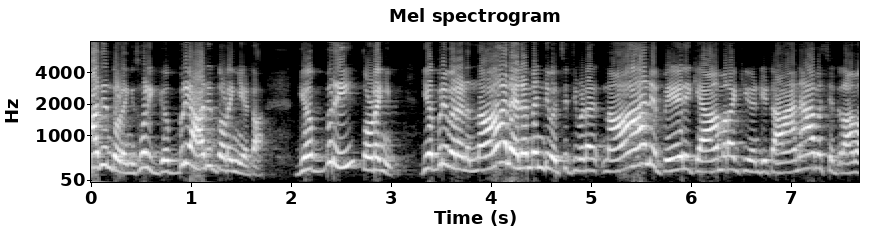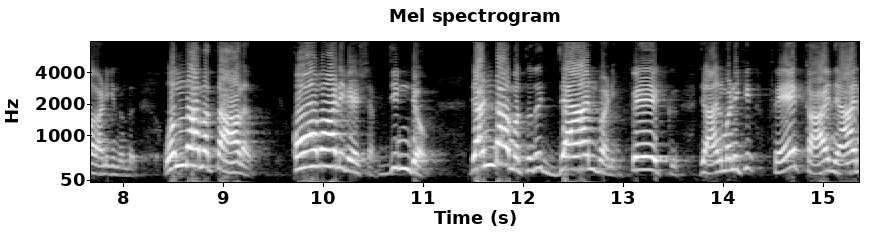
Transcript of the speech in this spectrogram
ആദ്യം തുടങ്ങി. സോറി ഗബ്രി ആദ്യം തുടങ്ങി കേട്ടാ. ഗബ്രി തുടങ്ങി. ഗബ്രി പറയണം നാല് എലമെന്റ് വെച്ചിട്ട് ഇവിടെ നാല് പേര് ക്യാമറയ്ക്ക് വേണ്ടിയിട്ട് അനാവശ്യ ഡ്രാമ കാണിക്കുന്നുണ്ട്. ഒന്നാമത്തെ ആൾ. കോമാളി വേഷം ജിൻഡോ. രണ്ടാമത്തത് ജാൻമണി ഫേക്ക് ജാൻമണിക്ക് ഫേക്കാ ഞാൻ.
